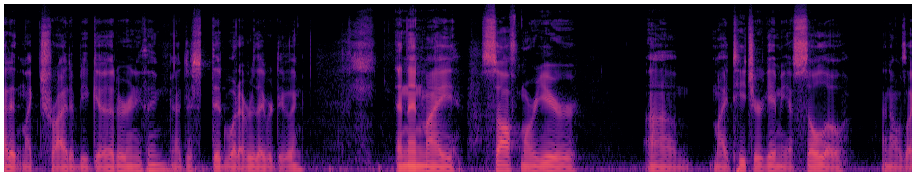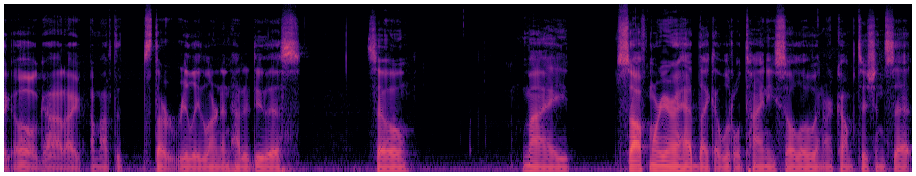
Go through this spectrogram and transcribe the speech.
I didn't like try to be good or anything. I just did whatever they were doing. And then my sophomore year, um, my teacher gave me a solo, and I was like, "Oh God, I, I'm gonna have to start really learning how to do this." So, my sophomore year, I had like a little tiny solo in our competition set.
